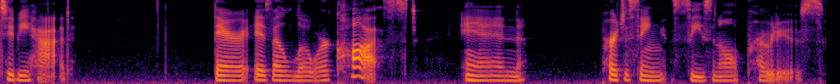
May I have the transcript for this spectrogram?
to be had. There is a lower cost in purchasing seasonal produce.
